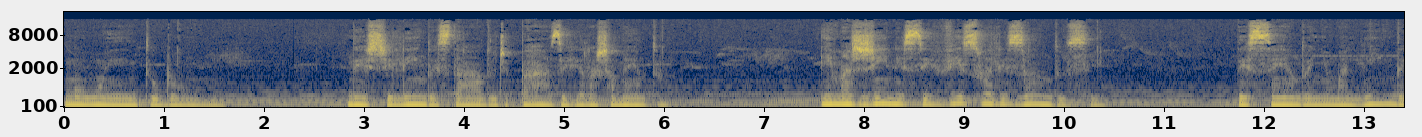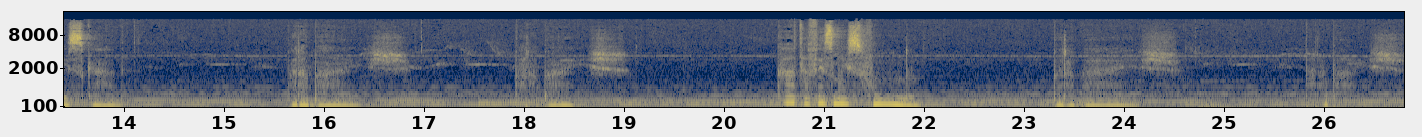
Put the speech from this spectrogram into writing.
muito bom. Neste lindo estado de paz e relaxamento, imagine-se visualizando-se descendo em uma linda escada para baixo, para baixo, cada vez mais fundo, para baixo, para baixo.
